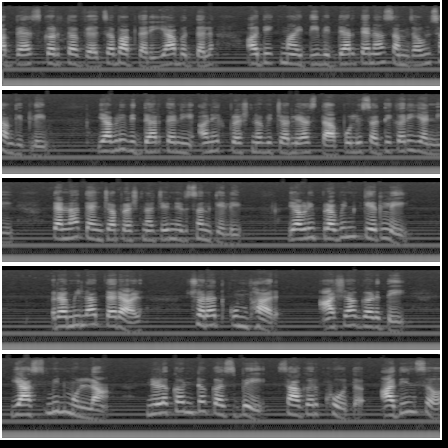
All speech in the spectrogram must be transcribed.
अभ्यास कर्तव्य जबाबदारी याबद्दल अधिक माहिती विद्यार्थ्यांना समजावून सांगितली. यावेळी विद्यार्थ्यांनी अनेक प्रश्न विचारले असता पोलीस अधिकारी यांनी त्यांना त्यांच्या प्रश्नाचे निरसन केले. यावेळी प्रवीण केरले रमिला तराळ शरद कुंभार आशा गडदे यास्मिन मुल्ला निळकंठ कसबे सागर खोत आदींसह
